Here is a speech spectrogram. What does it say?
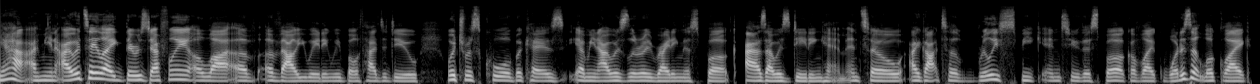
Yeah, I mean, I would say like there was definitely a lot of evaluating we both had to do, which was cool because I mean, I was literally writing this book as I was dating him. And so I got to really speak into this book of like, what does it look like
